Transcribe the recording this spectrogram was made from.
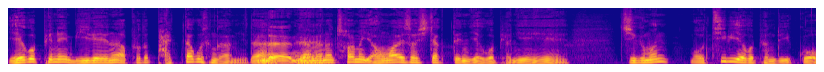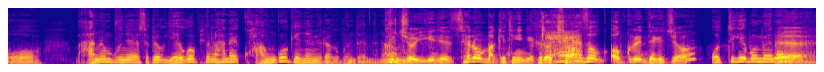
예고편의 미래는 앞으로도 밝다고 생각합니다. 네, 왜냐하면 처음에 영화에서 시작된 예고편이 지금은 뭐 TV 예고편도 있고 많은 분야에서 결국 예고편을 하나의 광고 개념이라고 본다면 그렇죠. 이게 이제 새로운 마케팅이니까 음. 그렇죠. 계속 업그레이드 되겠죠. 어떻게 보면은 네.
